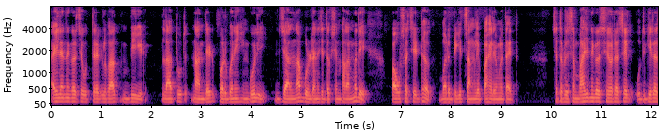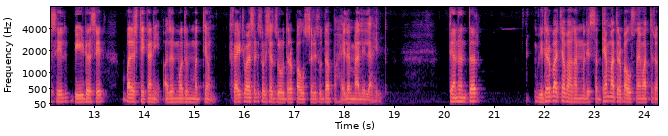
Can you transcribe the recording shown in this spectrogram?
अहिल्यानगरचे उत्तरेकडील भाग बीड लातूर नांदेड परभणी हिंगोली जालना बुलढाण्याच्या दक्षिण भागांमध्ये पावसाचे ढग बऱ्यापैकी चांगले पाहायला मिळत आहेत. छत्रपती संभाजीनगर शहर असेल उदगीर असेल बीड असेल बऱ्याच ठिकाणी अधूनमधून मध्यम. काही वेळासाठी थोड्याशा जोरदार पाऊस तरीसुद्धा पाहायला मिळालेले आहेत. त्यानंतर विदर्भाच्या भागांमध्ये सध्या मात्र पाऊस नाही मात्र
